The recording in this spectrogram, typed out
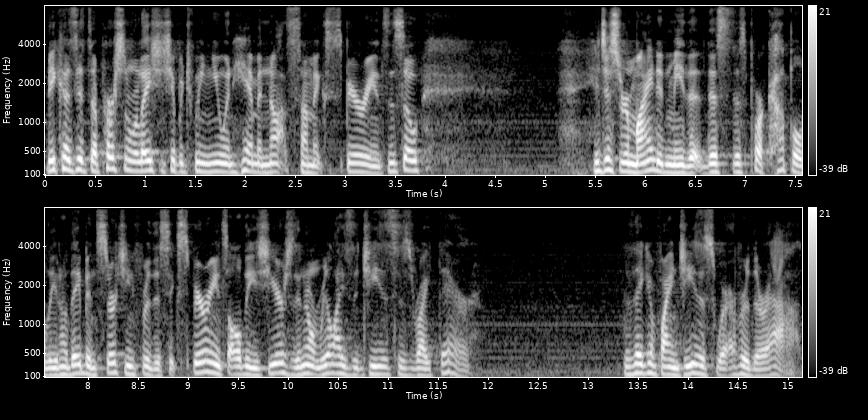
because it's a personal relationship between you and Him and not some experience. And so it just reminded me that this, this poor couple, you know, they've been searching for this experience all these years. They don't realize that Jesus is right there, that they can find Jesus wherever they're at.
